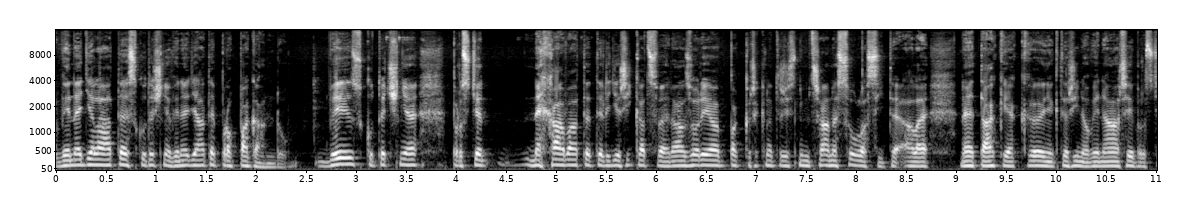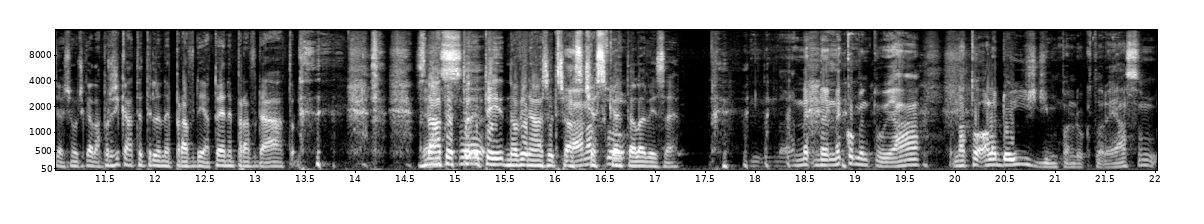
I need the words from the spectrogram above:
vy neděláte, skutečně, vy neděláte propagandu. Vy skutečně prostě necháváte ty lidi říkat své názory a pak řeknete, že s ním třeba nesouhlasíte, ale ne tak, jak někteří novináři prostě začnou říkat, a proč říkáte tyhle nepravdy a to je nepravda. To... Znáte se, ty novináře třeba z české to, televize? ne, ne, nekomentuju, já na to ale dojíždím, pan doktore. Já jsem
